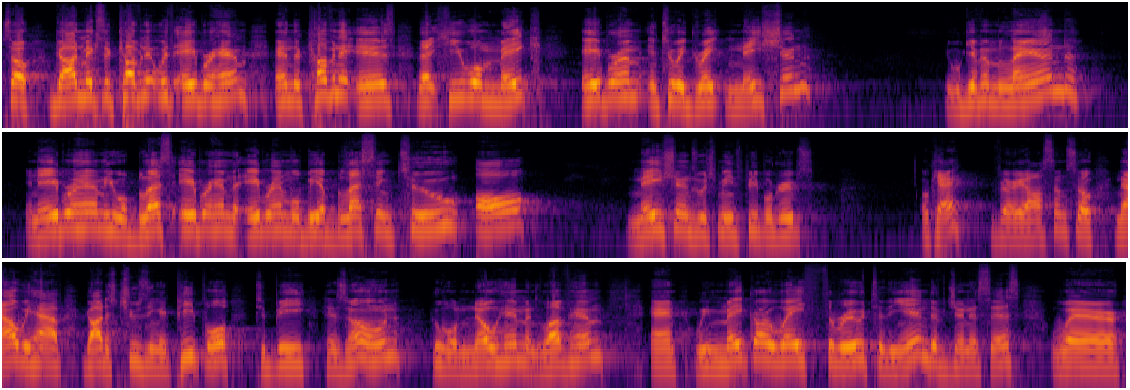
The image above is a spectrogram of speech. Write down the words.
So, God makes a covenant with Abraham, and the covenant is that he will make Abraham into a great nation. He will give him land, and Abraham, he will bless Abraham, that Abraham will be a blessing to all nations, which means people groups. Okay, very awesome. So now we have God is choosing a people to be his own who will know him and love him and we make our way through to the end of Genesis, where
